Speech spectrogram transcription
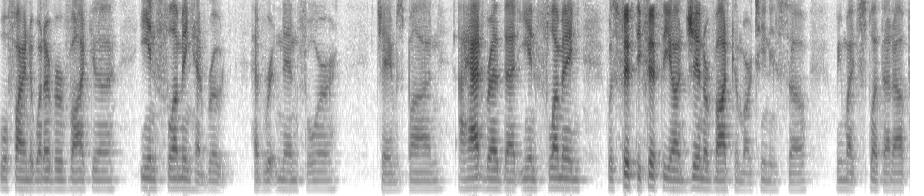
we'll find whatever vodka Ian Fleming had wrote had written in for James Bond. I had read that Ian Fleming was 50-50 on gin or vodka martinis, so we might split that up.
